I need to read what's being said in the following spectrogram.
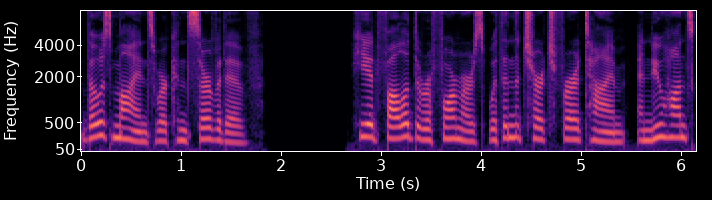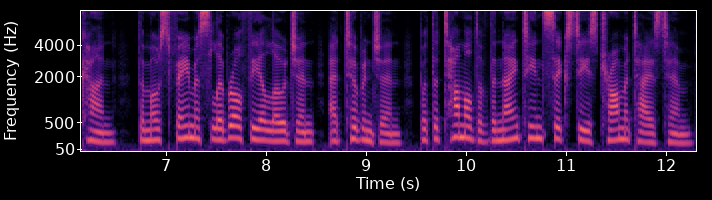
Those minds were conservative. He had followed the reformers within the church for a time and knew Hans Küng, the most famous liberal theologian, at Tübingen, but the tumult of the 1960s traumatized him.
